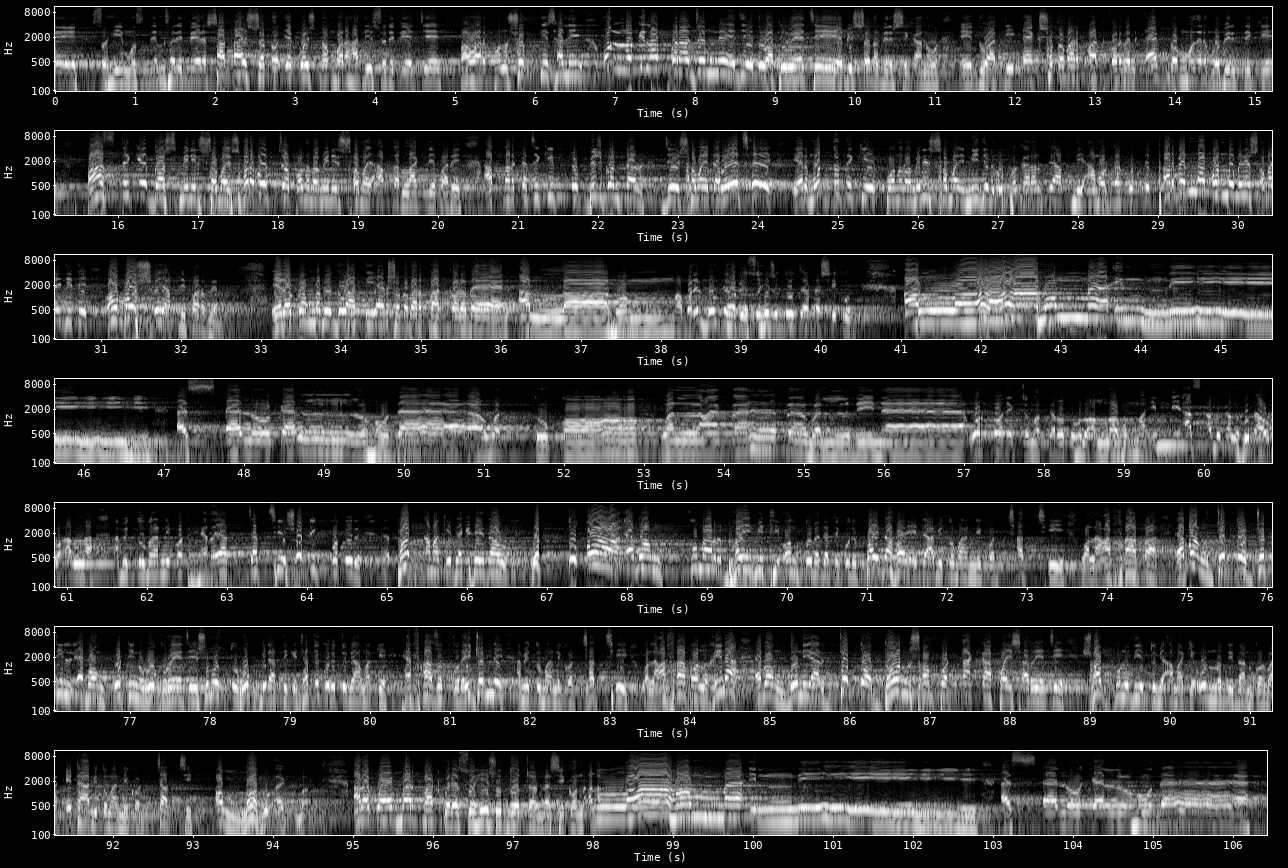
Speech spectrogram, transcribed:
সহি মুসলিম শরীফের সাতাইশ শত একুশ নম্বর হাদিস শরীফে যে পাওয়ারফুল শক্তিশালী উন্নতি লাভ করার জন্য যে দোয়াটি রয়েছে বিশ্বনবীর শিখানো, এই দোয়াটি একশতবার পাঠ করবেন একদম মনের গভীর থেকে। পাঁচ থেকে দশ মিনিট সময়, সর্বোচ্চ পনেরো মিনিট সময় আপনার লাগতে পারে। আপনার কাছে কি চব্বিশ ঘণ্টার যে সময়টা রয়েছে, এর মধ্য থেকে পনেরো মিনিট সময় নিজের উপকারার্থে আপনি আমলটা করতে পারবেন না পনেরো মিনিট সময় দিতে অবশ্যই আপনি পারবেন এরকম ভাবে দোয়াটি একশতবার পাঠ করবেন আল্লাহ বলেন বলতে হবে সহি শুদ্ধ উচ্চারণটা শিখুন আল্লাহুম্মা ইন্নী أسألك الهدى والتقى والعفاف والغنى অর্থ অনেক চমৎকার অর্থ হলো আল্লাহুম্মা ইন্নি আসআলুকাল হুদা ও আল্লাহ আমি তোমার নিকট হেদায়াত চাচ্ছি সঠিক পথের পথ আমাকে দেখিয়ে দাও ওয়াত্তুকা এবং লুকুমার ভয় ভীতি অন্তরে যাতে করে পয়দা হয়, এটা আমি তোমার নিকট চাচ্ছি। ওয়ালা আফাফা। এবং যত জটিল এবং কঠিন রোগ রয়েছে, এই সমস্ত রোগ বিরা থেকে যাতে করে তুমি আমাকে হেফাজত করে, এই জন্যে আমি তোমার নিকট চাচ্ছি। ওয়ালা আফাফ অল ঘিনা এবং দুনিয়ার যত ধন সম্পদ, টাকা, পয়সা রয়েছে, সবগুলো দিয়ে তুমি আমাকে উন্নতি দান করবা, এটা আমি তোমার নিকট চাচ্ছি। আল্লাহু আকবার। আর কয়েকবার পাঠ করে সহি, শুদ্ধ উচ্চারণটা শিখুন। اللهم إني أسألك الهدى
